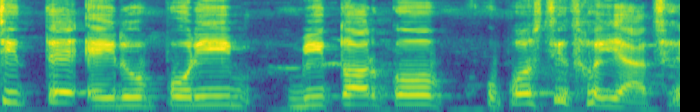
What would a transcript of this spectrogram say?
চিত্তে এইরূপ পরিবিতর্ক উপস্থিত হইয়াছে।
